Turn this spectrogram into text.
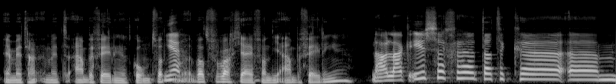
en met, met aanbevelingen komt. Wat, Ja. wat verwacht jij van die aanbevelingen? Nou, laat ik eerst zeggen dat ik eh, ehm,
